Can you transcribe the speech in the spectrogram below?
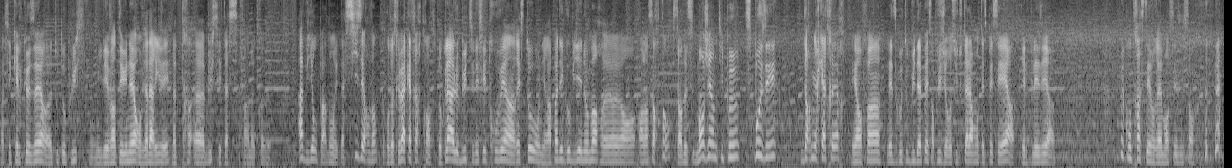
Passer quelques heures euh, tout au plus. Bon, il est 21h, on vient d'arriver. Notre euh, bus est à. Enfin, notre. euh, Avion pardon est à 6h20 donc on doit se lever à 4h30 donc là le but c'est d'essayer de trouver un resto où on n'ira pas dégobiller nos morts en, en sortant histoire de manger un petit peu se poser dormir 4 heures et enfin let's go to Budapest en plus j'ai reçu tout à l'heure mon test PCR quel plaisir le contraste est vraiment saisissant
